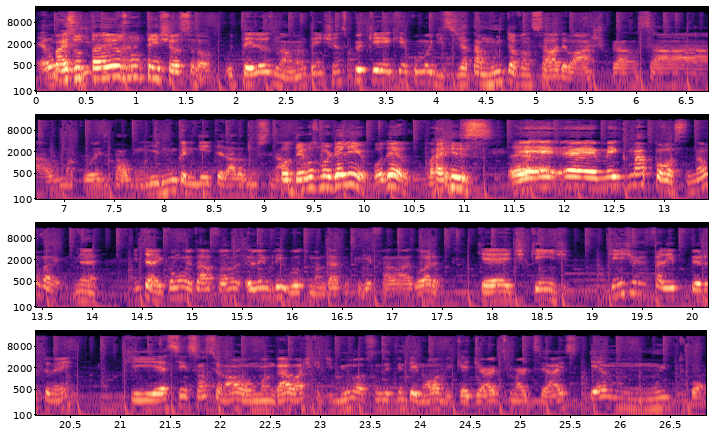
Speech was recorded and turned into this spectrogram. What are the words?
é Mas o horrível, Tails cara. não tem chance, não. O Tails não, não tem chance porque, que, como eu disse, já tá muito avançado, eu acho, pra lançar alguma coisa pra alguém. E nunca ninguém ter dado algum sinal. Podemos mordelinho, podemos, mas. É, é- é meio que uma aposta, não vai. É. Então, e como eu tava falando, eu lembrei do outro mangá que eu queria falar agora, que é de Kenji. Kenji eu já falei pro Pedro também, que é sensacional, é um mangá, eu acho que é de 1989, que é de artes marciais, e é muito bom.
